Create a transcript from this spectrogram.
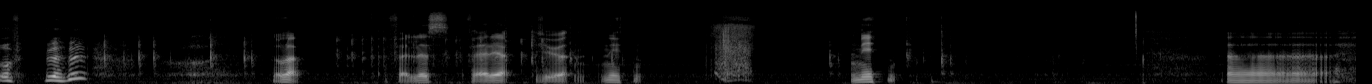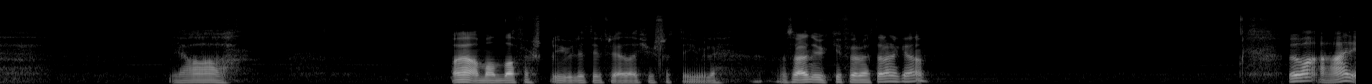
Og fløffel. Vi se. Fellesferie 2019. 19. Eh, ja Å ja, mandag 1. juli til fredag 26. juli. Men så er det en uke før og etter, er det ikke det? Men hva er,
